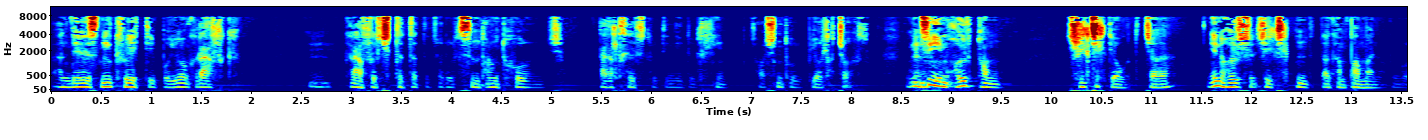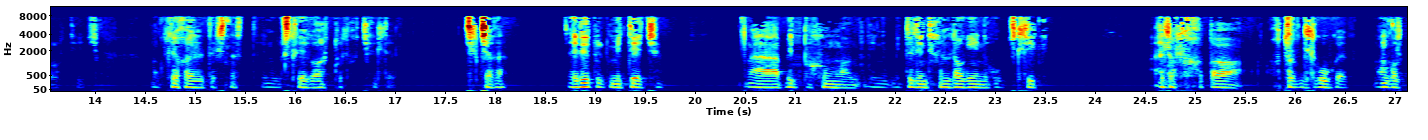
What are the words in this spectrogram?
дээрээс нь creative буюу график графикчдад одоо зориулсан том төхөөрөмж дагалдах хэрэгслүүдийг нийлүүлэх юм цоошин төв бий болгож байгаа гэсэн. Үндсэн ийм хоёр том шилжилт явагдаж байгаа. Энэ хоёр шилжилтэнд одоо компани маань хөрөнгө хийж Монголын хоёр дэвш нарт энэ үйлчлэгийг ойртуулах чиглэлээр ажиллаж байгаа. За ирээдүйд мэдээж а бид бүхэн энэ мэдээллийн технологийн хөгжлийг аль болох одоо хоцрогдолгүйгээр Монголд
